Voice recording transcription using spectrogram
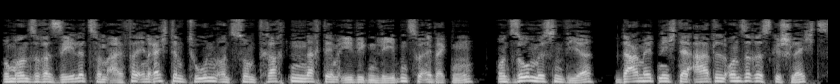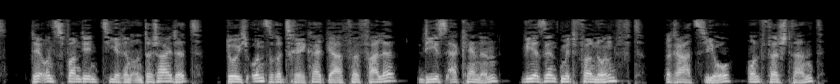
um unsere Seele zum Eifer in rechtem Tun und zum Trachten nach dem ewigen Leben zu erwecken, und so müssen wir, damit nicht der Adel unseres Geschlechts, der uns von den Tieren unterscheidet, durch unsere Trägheit gar verfalle, dies erkennen, wir sind mit Vernunft, Ratio und Verstand,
